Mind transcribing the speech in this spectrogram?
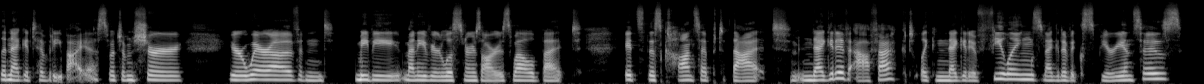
the negativity bias, which I'm sure you're aware of, and maybe many of your listeners are as well. But it's this concept that negative affect, like negative feelings, negative experiences,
